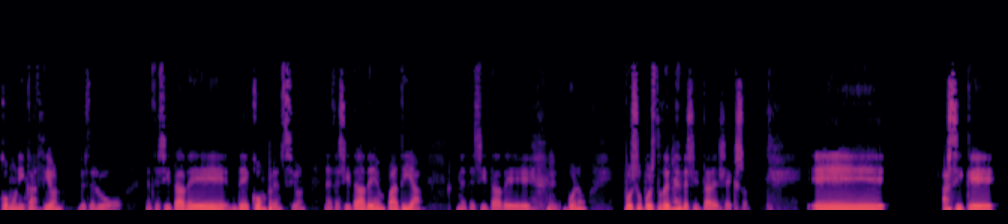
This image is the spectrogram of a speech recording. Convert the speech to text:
comunicación, desde luego, necesita de, comprensión, necesita de empatía, necesita de, bueno, por supuesto, de necesita de sexo. Eh, así que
